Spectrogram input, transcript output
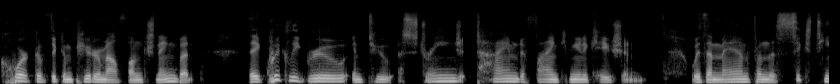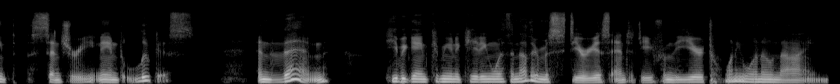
quirk of the computer malfunctioning, but they quickly grew into a strange time defying communication with a man from the 16th century named Lucas. And then he began communicating with another mysterious entity from the year 2109.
